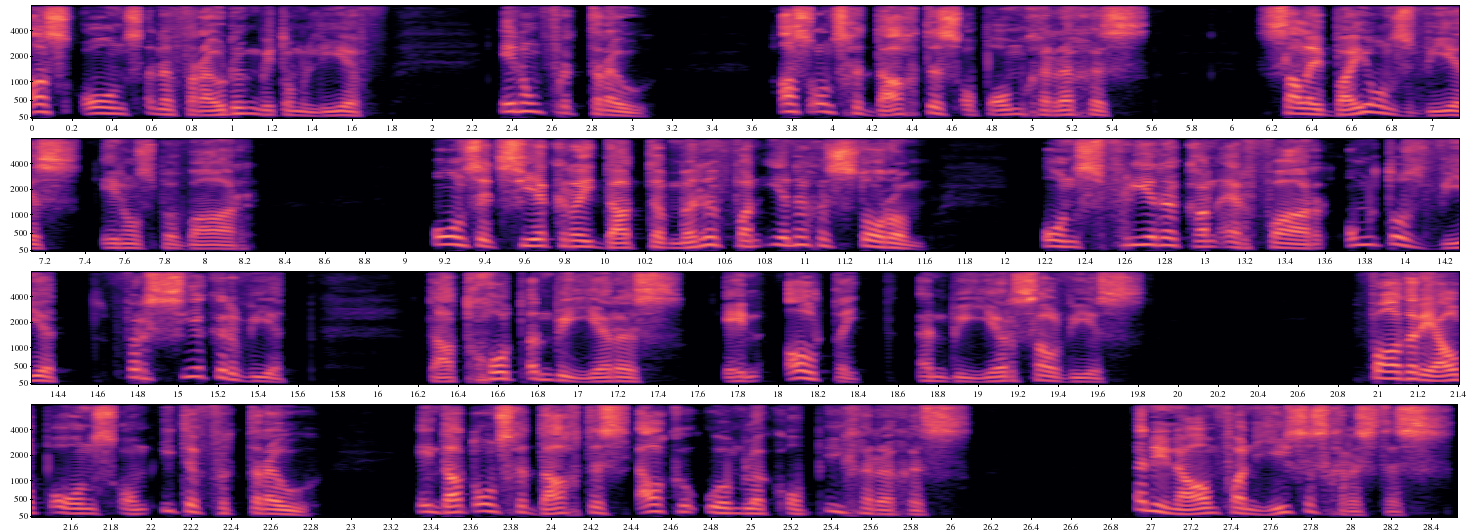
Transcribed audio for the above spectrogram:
as ons in 'n verhouding met hom leef en hom vertrou, as ons gedagtes op hom gerig is, sal hy by ons wees en ons bewaar. Ons het sekerheid dat te midde van enige storm ons vrede kan ervaar omdat ons weet, verseker weet dat God in beheer is en altyd in beheer sal wees. Vader, help ons om U te vertrou en dat ons gedagtes elke oomblik op U gerig is. In die naam van Jesus Christus.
